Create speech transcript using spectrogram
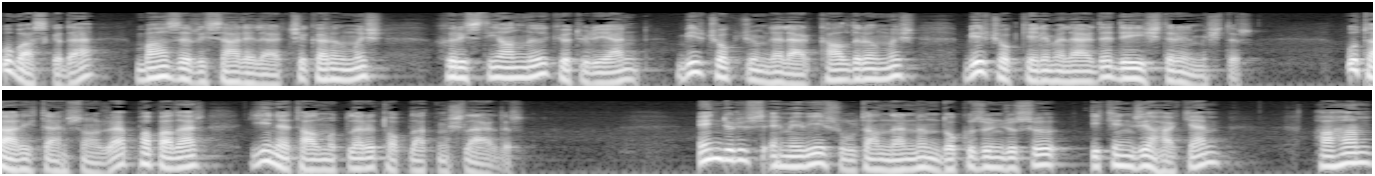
Bu baskıda bazı risaleler çıkarılmış, Hristiyanlığı kötüleyen birçok cümleler kaldırılmış, birçok kelimeler de değiştirilmiştir. Bu tarihten sonra papalar yine Talmudları toplatmışlardır. Endülüs Emevi sultanlarının dokuzuncusu ikinci hakem, Haham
